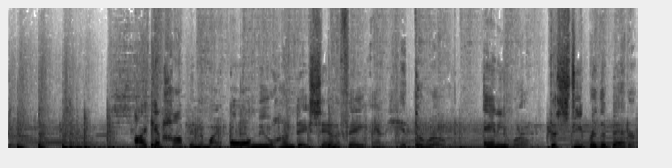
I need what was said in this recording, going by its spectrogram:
it. I can hop into my all new Hyundai Santa Fe and hit the road. Any road. The steeper, the better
